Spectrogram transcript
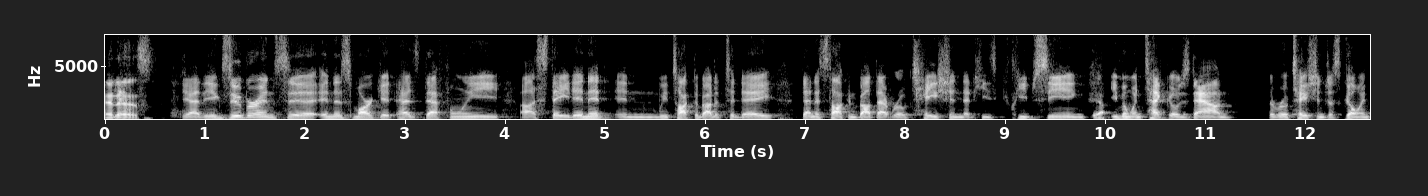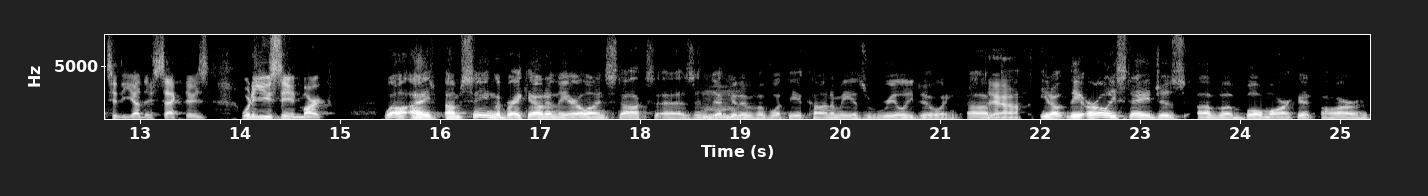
It is. Yeah, the exuberance uh, in this market has definitely uh, stayed in it, and we talked about it today. Dennis talking about that rotation that he keeps seeing, yeah. even when tech goes down, the rotation just going to the other sectors. What are you seeing, Marc? Well, I, am seeing the breakout in the airline stocks as indicative mm. of what the economy is really doing. Um, yeah. You know, the early stages of a bull market are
